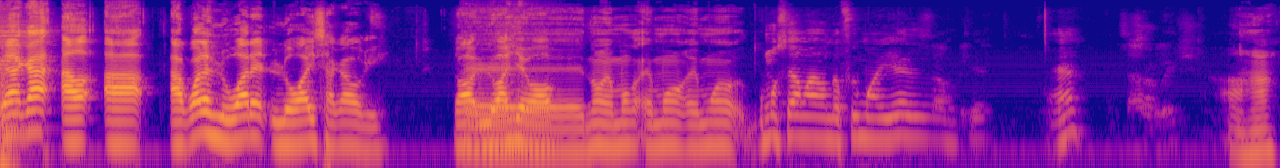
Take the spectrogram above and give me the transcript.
Ven acá, a, a, ¿a cuáles lugares lo has sacado aquí? Lo, lo has Eh, llevado. No, hemos, hemos, hemos, ¿cómo se llama donde fuimos ayer? ¿Eh? Ajá.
